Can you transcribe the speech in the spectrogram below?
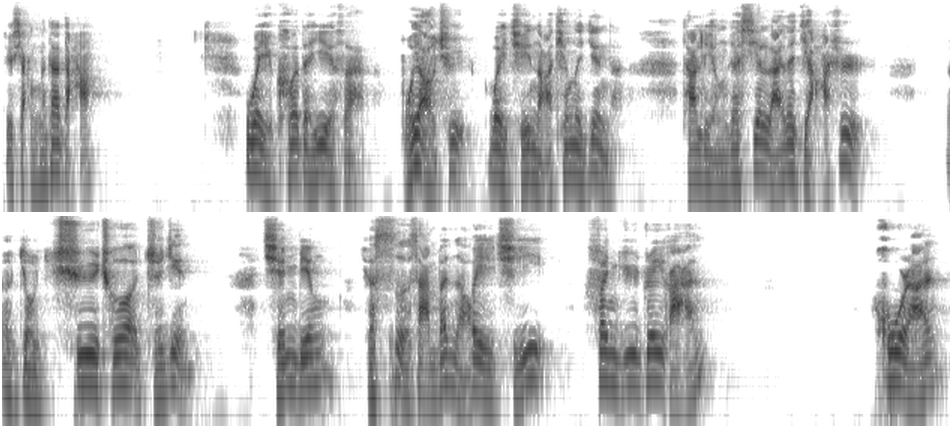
就想跟他打。魏科的意思。不要去，魏齐哪听得进呢？他领着新来的甲士，呃，就驱车直进，秦兵却四散奔走。魏齐分居追赶，忽然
